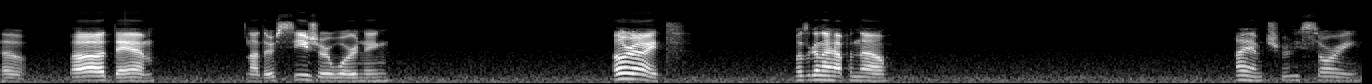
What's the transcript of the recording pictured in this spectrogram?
oh. Ah, damn. Another seizure warning. Alright. What's gonna happen now? I am truly sorry.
